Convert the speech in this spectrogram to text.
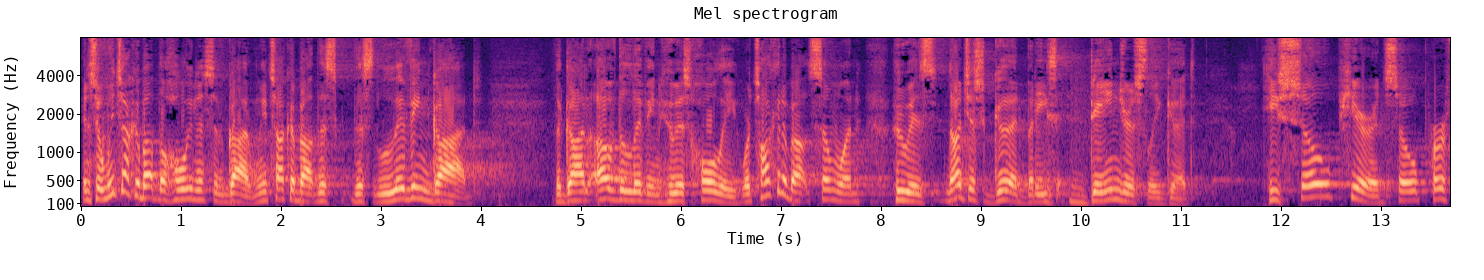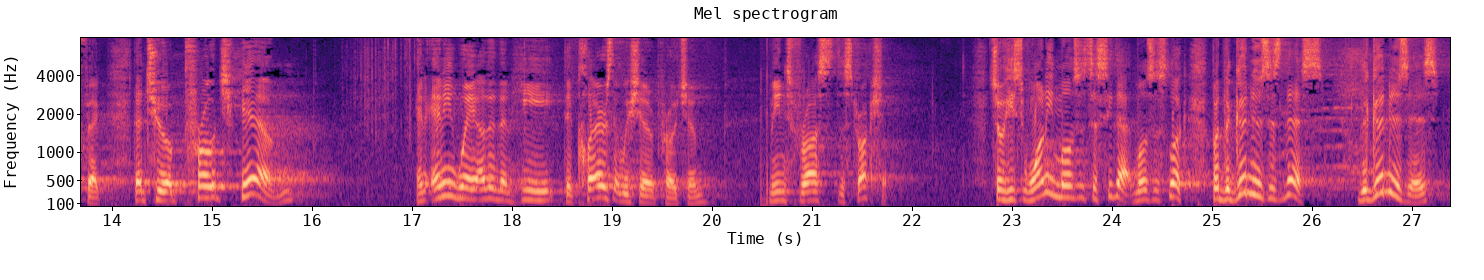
And so when we talk about the holiness of God, when we talk about this, this living God, the God of the living who is holy, we're talking about someone who is not just good, but he's dangerously good. He's so pure and so perfect that to approach him in any way other than he declares that we should approach him means for us destruction. So he's wanting Moses to see that. Moses, look. But the good news is this the good news is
